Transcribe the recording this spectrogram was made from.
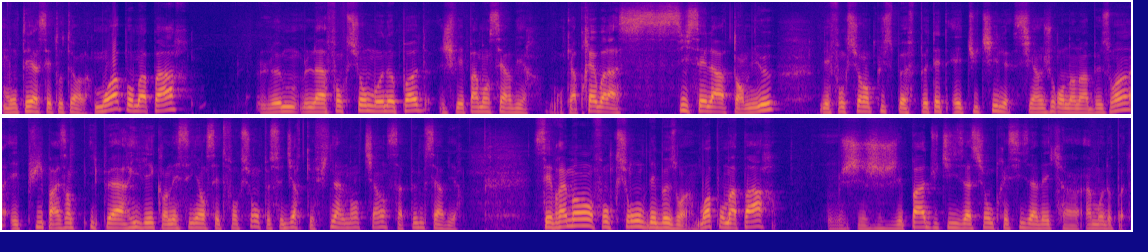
monter à cette hauteur-là. Moi, pour ma part, la fonction monopode, je ne vais pas m'en servir. Donc après, voilà, si c'est là, tant mieux. Les fonctions en plus peuvent peut-être être utiles si un jour on en a besoin. Et puis, par exemple, il peut arriver qu'en essayant cette fonction, on peut se dire que finalement, tiens, ça peut me servir. C'est vraiment en fonction des besoins. Moi, pour ma part, je n'ai pas d'utilisation précise avec un, monopode.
